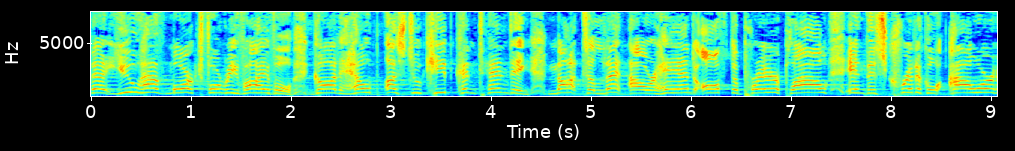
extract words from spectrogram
that you have marked for revival. God, help us to keep contending, not to let our hand off the prayer plow in this critical hour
